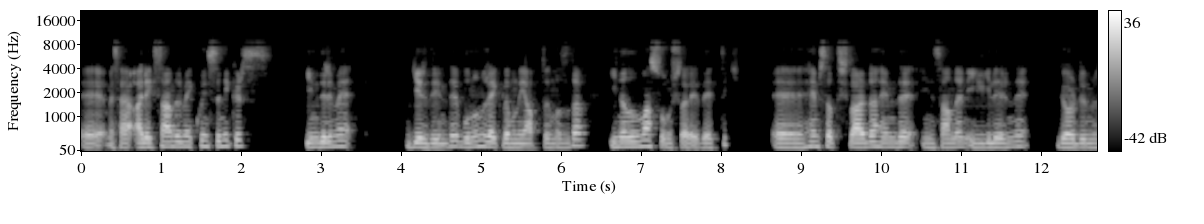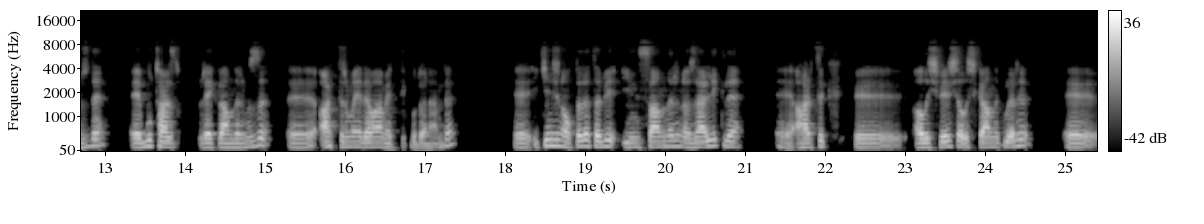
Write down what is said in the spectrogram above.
E, mesela Alexander McQueen sneakers indirime girdiğinde bunun reklamını yaptığımızda inanılmaz sonuçlar elde ettik. E, hem satışlarda hem de insanların ilgilerini gördüğümüzde e, bu tarz reklamlarımızı e, arttırmaya devam ettik bu dönemde. E, ikinci noktada tabii insanların özellikle e, artık e, alışveriş alışkanlıkları e,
